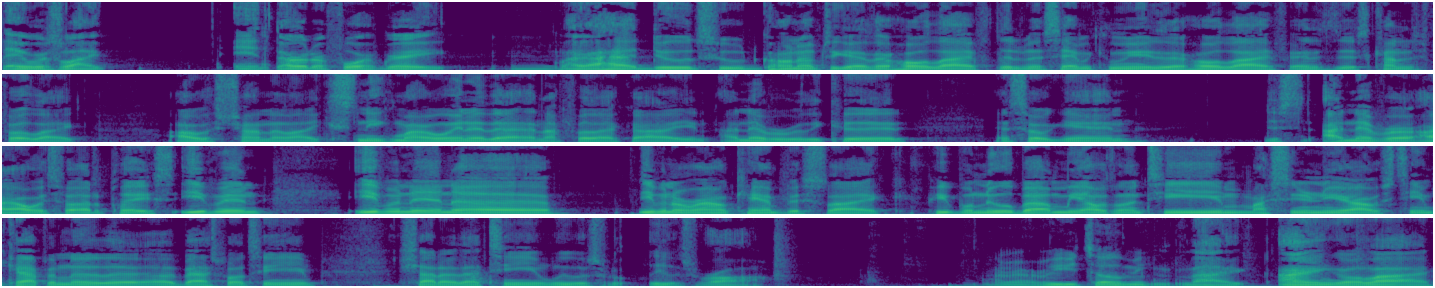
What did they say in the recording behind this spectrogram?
they was like in third or fourth grade. Like I had dudes who'd grown up together their whole life, lived in the same community their whole life, and it just kind of felt like I was trying to like sneak my way into that, and I felt like I I never really could. And so again, just I never I always felt out of place. Even even in uh even around campus, like people knew about me. I was on a team. My senior year, I was team captain of the uh, basketball team. Shout out that team. We was we was raw. I remember you told me. Like I ain't gonna lie.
